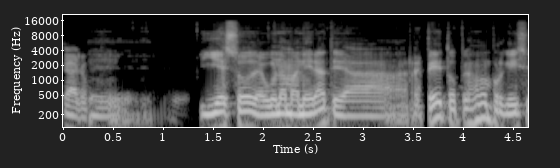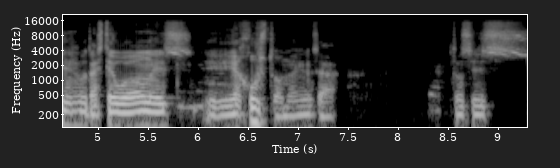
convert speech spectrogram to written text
Claro. Eh, y eso de alguna manera te da respeto, pues, porque dices, este huevón es, eh, es justo, man, o sea. Entonces,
